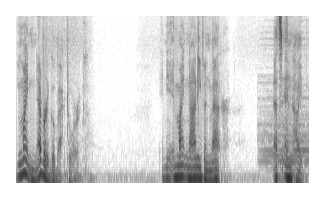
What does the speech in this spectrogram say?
you might never go back to work. And it might not even matter. That's end hype.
